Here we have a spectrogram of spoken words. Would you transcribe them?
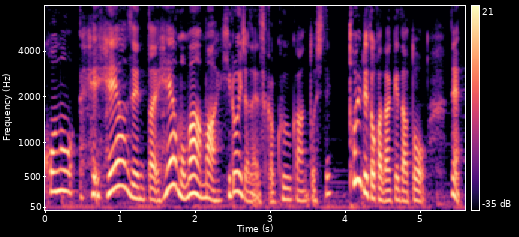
この部屋全体部屋もまあまあ広いじゃないですか空間としてトイレとかだけだとね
